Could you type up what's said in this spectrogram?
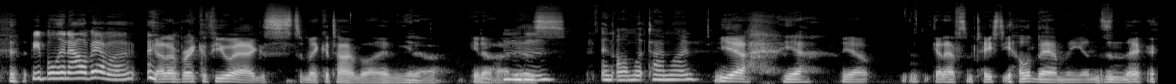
people in Alabama. Gotta break a few eggs to make a timeline. You know, you know how it mm-hmm. is. An omelet timeline. Yeah, yeah, yeah. Gotta have some tasty Alabamians in there.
